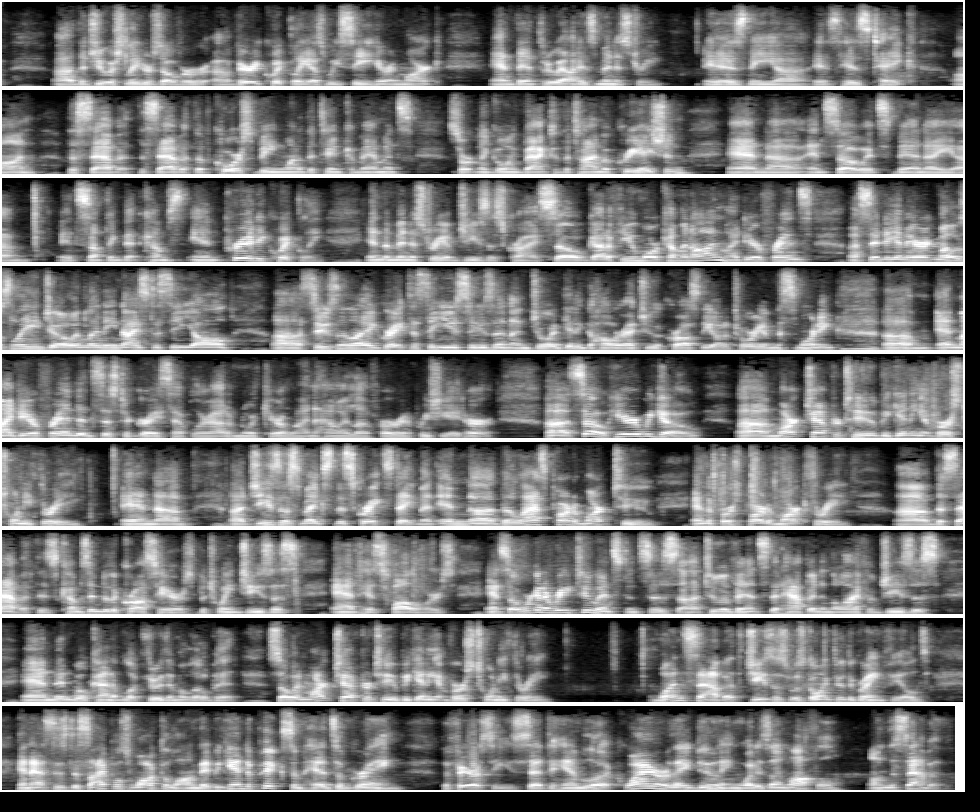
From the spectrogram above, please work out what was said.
uh, the Jewish leaders over uh, very quickly, as we see here in Mark, and then throughout his ministry, is the uh, is his take on the Sabbath. The Sabbath, of course, being one of the Ten Commandments, certainly going back to the time of creation and uh, and so it's been a um, it's something that comes in pretty quickly in the ministry of Jesus Christ. So got a few more coming on, my dear friends, uh, Cindy and Eric Mosley, Joe and Lenny. Nice to see y'all. Uh, Susan Lay, great to see you, Susan. I enjoyed getting to holler at you across the auditorium this morning. Um, and my dear friend and sister Grace Hepler out of North Carolina, how I love her and appreciate her. Uh, so here we go uh, Mark chapter 2, beginning at verse 23. And um, uh, Jesus makes this great statement in uh, the last part of Mark 2 and the first part of Mark 3. Uh, the Sabbath is comes into the crosshairs between Jesus and his followers. And so we're going to read two instances, uh, two events that happen in the life of Jesus, and then we'll kind of look through them a little bit. So in Mark chapter 2, beginning at verse 23, one Sabbath, Jesus was going through the grain fields, and as his disciples walked along, they began to pick some heads of grain. The Pharisees said to him, Look, why are they doing what is unlawful on the Sabbath?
